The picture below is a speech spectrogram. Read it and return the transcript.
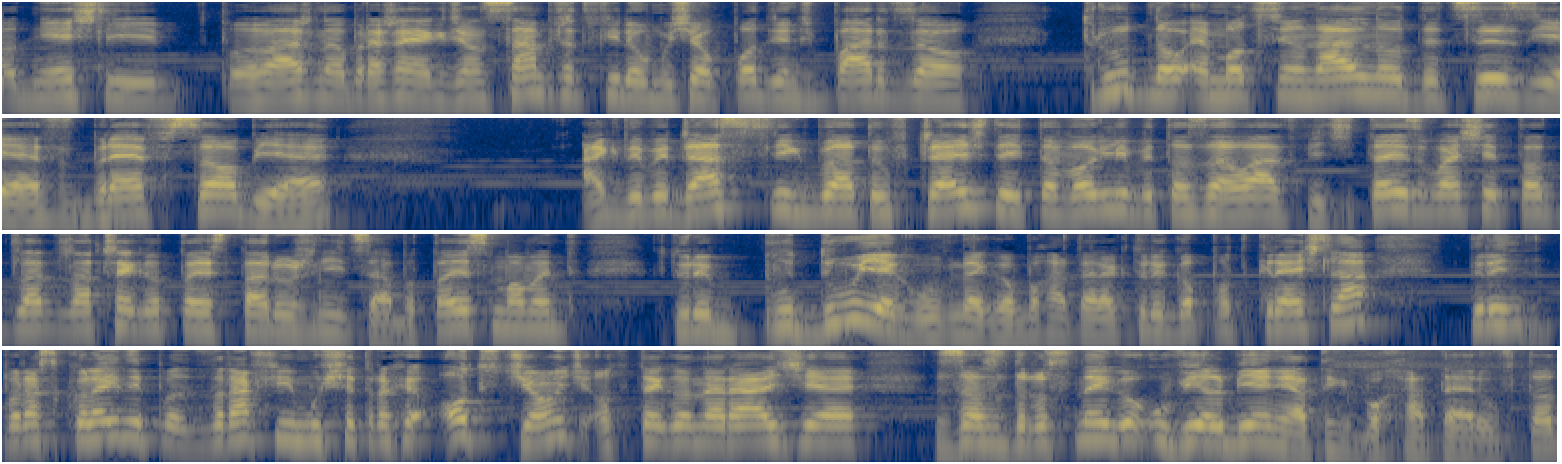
odnieśli poważne obrażenia, gdzie on sam przed chwilą musiał podjąć bardzo trudną, emocjonalną decyzję wbrew sobie, a gdyby Justice League była tu wcześniej, to mogliby to załatwić. I to jest właśnie to, dla, dlaczego to jest ta różnica, bo to jest moment, który buduje głównego bohatera, który go podkreśla, który po raz kolejny potrafi mu się trochę odciąć od tego na razie zazdrosnego uwielbienia tych bohaterów. To,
